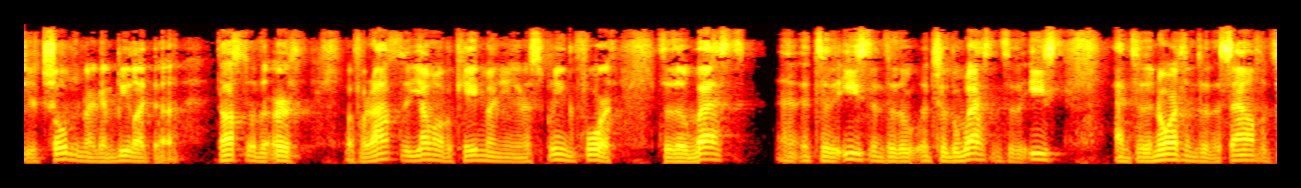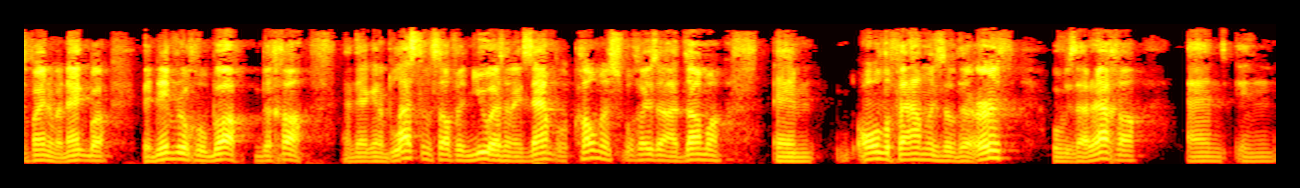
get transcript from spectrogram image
Your children are going to be like the dust of the earth. But for us, the yom of a caveman, you're going to spring forth to the west, and to the east, and to the to the west, and to the east, and to the north, and to the south, and to find an egba. And they're going to bless themselves in you as an example. And all the families of the earth, and in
